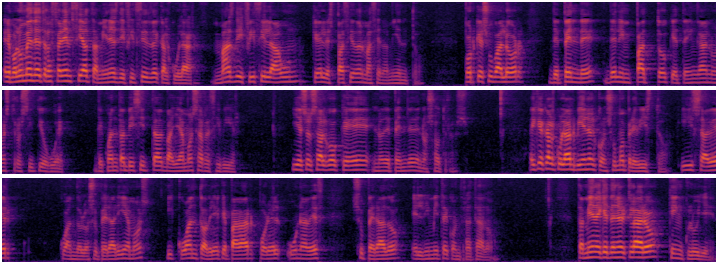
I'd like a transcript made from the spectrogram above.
El volumen de transferencia también es difícil de calcular, más difícil aún que el espacio de almacenamiento, porque su valor depende del impacto que tenga nuestro sitio web, de cuántas visitas vayamos a recibir. Y eso es algo que no depende de nosotros. Hay que calcular bien el consumo previsto y saber cuándo lo superaríamos y cuánto habría que pagar por él una vez superado el límite contratado. También hay que tener claro qué incluye.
